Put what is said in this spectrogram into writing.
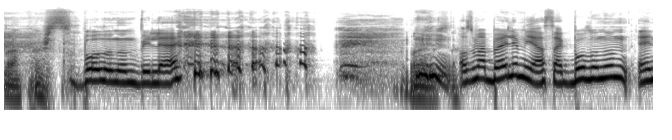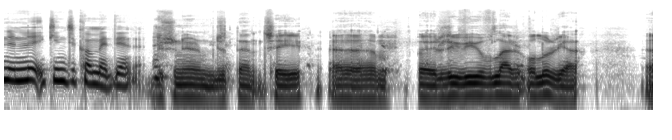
ne yaparsın Bolu'nun bile. o zaman böyle mi yazsak? Bolu'nun en ünlü ikinci komedyeni. Düşünüyorum cidden şeyi e, böyle review'lar olur ya e,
